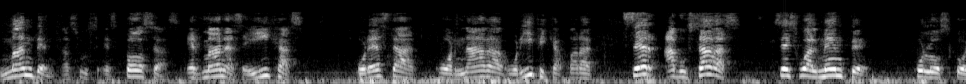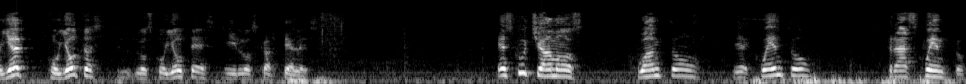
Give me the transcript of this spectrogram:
manden a sus esposas, hermanas e hijas por esta jornada horrífica para ser abusadas sexualmente por los coyotes, los coyotes y los carteles. escuchamos cuánto, eh, cuento tras cuento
